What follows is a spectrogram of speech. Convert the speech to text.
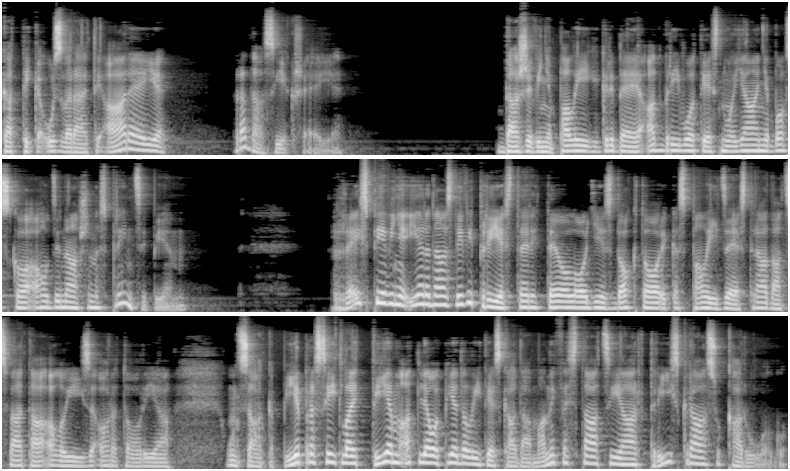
Kad tika uzvarēti ārējie, radās iekšējie. Daži viņa palīgi gribēja atbrīvoties no Jāņa Bosko audzināšanas principiem – Reiz pie viņa ieradās divi priesteri, teoloģijas doktori, kas palīdzēja strādāt svētā Aloīza oratorijā, un sāka pieprasīt, lai tiem atļauj piedalīties kādā manifestācijā ar trīskrāsu karogu.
